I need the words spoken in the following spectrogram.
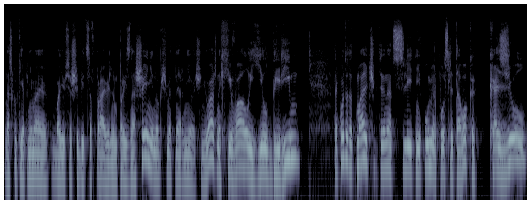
насколько я понимаю, боюсь ошибиться в правильном произношении, но, в общем, это, наверное, не очень важно, Хивал Елдырим. Так вот, этот мальчик 13-летний умер после того, как козел,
